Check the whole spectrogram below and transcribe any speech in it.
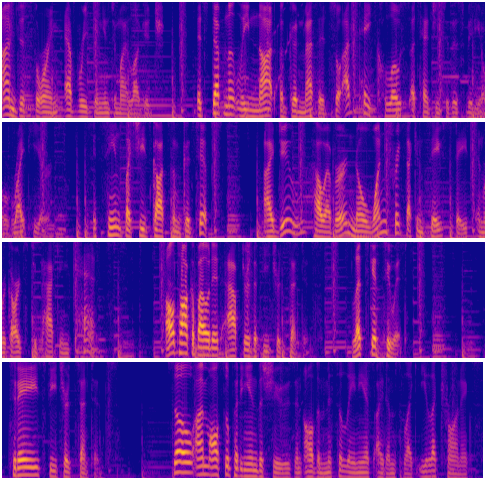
I'm just throwing everything into my luggage. It's definitely not a good method, so I'd pay close attention to this video right here. It seems like she's got some good tips. I do, however, know one trick that can save space in regards to packing pants. I'll talk about it after the featured sentence. Let's get to it. Today's featured sentence. So, I'm also putting in the shoes and all the miscellaneous items like electronics,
